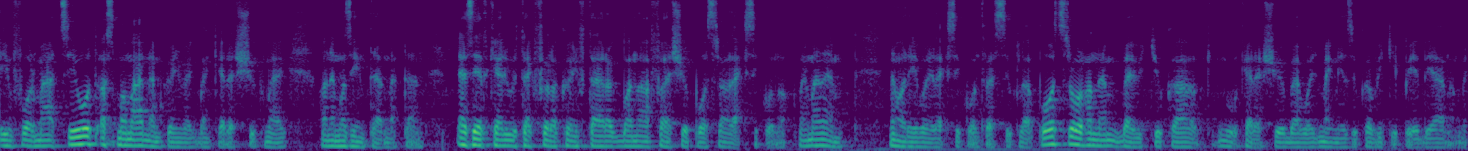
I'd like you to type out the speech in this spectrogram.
információt, azt ma már nem könyvekben keressük meg, hanem az interneten. Ezért kerültek föl a könyvtárakban a felső polcra a lexikonok, mert már nem, nem a révai lexikont vesszük le a polcról, hanem beütjük a keresőbe, vagy megnézzük a Wikipédián, ami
